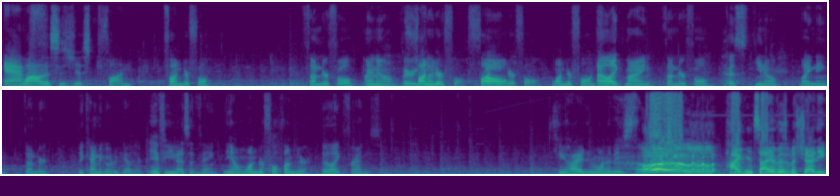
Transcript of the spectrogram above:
Wow, this is just fun. Thunderful. Thunderful. I know, very thunder- Thunderful. Oh. Thunderful. Wonderful and I like mine, Thunderful, because you know, lightning, thunder, they kind of go together if you, as a thing. you know, wonderful thunder. They're like friends. Can you hide in one of these? Oh, Hide inside of his machete.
